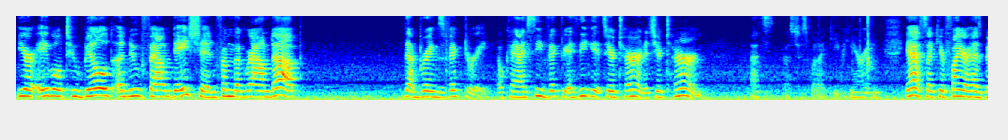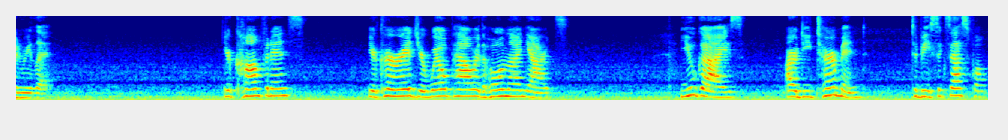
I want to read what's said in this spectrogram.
you're able to build a new foundation from the ground up that brings victory. Okay, I see victory. I think it's your turn. It's your turn. That's that's just what I keep hearing. Yeah, it's like your fire has been relit. Your confidence, your courage, your willpower, the whole nine yards. You guys are determined to be successful.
